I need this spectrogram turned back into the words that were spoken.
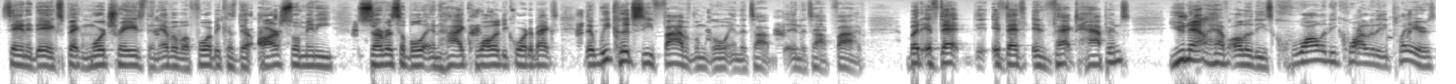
saying that they expect more trades than ever before because there are so many serviceable and high quality quarterbacks that we could see five of them go in the top in the top five. But if that if that in fact happens, you now have all of these quality quality players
